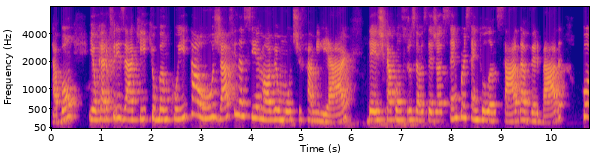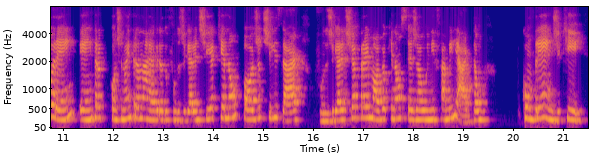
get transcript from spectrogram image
tá bom? E eu quero frisar aqui que o Banco Itaú já financia imóvel multifamiliar, desde que a construção esteja 100% lançada, averbada, porém, entra, continua entrando na regra do fundo de garantia que não pode utilizar fundos de garantia para imóvel que não seja unifamiliar. Então, compreende que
